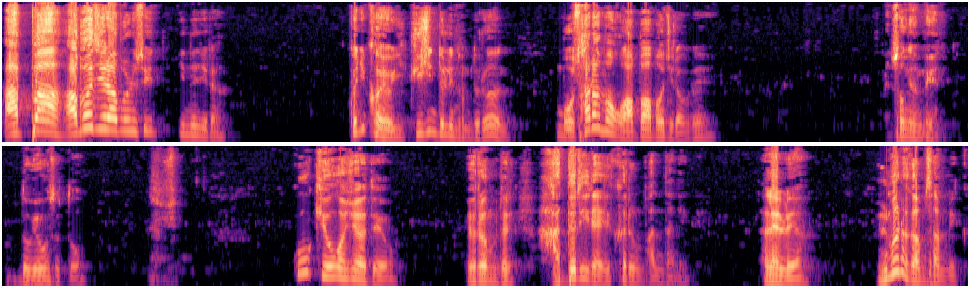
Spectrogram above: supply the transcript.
아빠, 아버지라 부를 수 있느니라. 그러니까요, 이 귀신 들린 놈들은 뭐 사람하고 아빠, 아버지라 그래. 송현민, 너 왜 웃어 또? 꼭 기억하셔야 돼요. 여러분들이 아들이라 일컬음을 받다니. 할렐루야. 얼마나 감사합니까?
